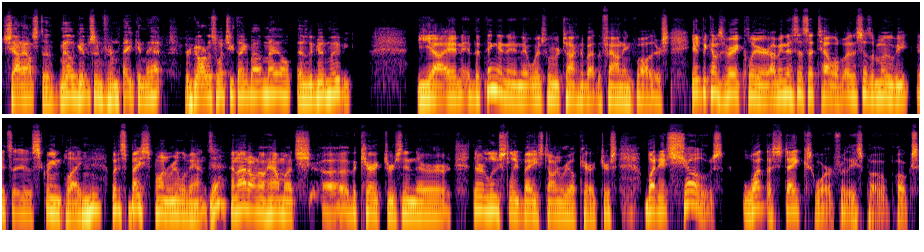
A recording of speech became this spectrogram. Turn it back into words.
shout outs to Mel Gibson for making that. Regardless what you think about Mel, it's a good movie. Yeah, and the thing in, in it was we were talking about the founding fathers. It becomes very clear. I mean, this is a tele, this is a movie, it's a screenplay, but it's based upon real events. Yeah. And I don't know how much uh, the characters in there they're loosely based on real characters, but it shows what the stakes were for these po- folks.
